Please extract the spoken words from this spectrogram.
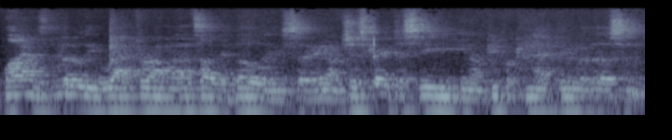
This, Line was literally wrapped around outside the building, so you know it's just great to see you know people connecting with us and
